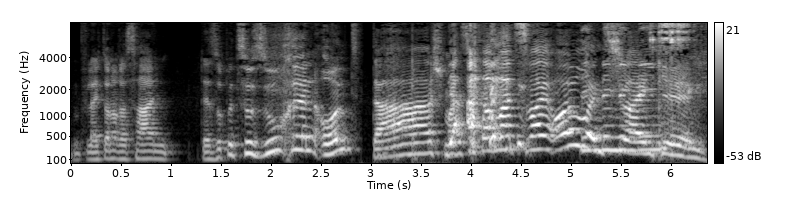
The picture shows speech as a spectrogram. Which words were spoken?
Und vielleicht auch noch das Haar in der Suppe zu suchen und da schmeiß ich doch mal zwei Euro Ding, ins Schweinchen.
